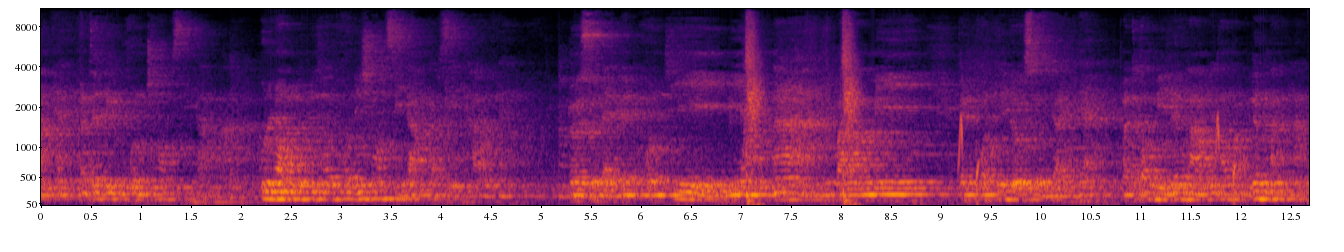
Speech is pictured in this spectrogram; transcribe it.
ำเนี่ยมันจะดึงคนชอบสีดำมาคุณลองดูดิว่าคนที่ชอบสีดำกับสีเทาเนี่ยโดยส่วนใหญ่เป็นคนที่มีอำนาจมีบารมีเป็นคนที่โดยส่วนใหญ่เนี่ยมันจะต้องมีเรื่องราวที่ต้องแบบเรื่องหนัก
